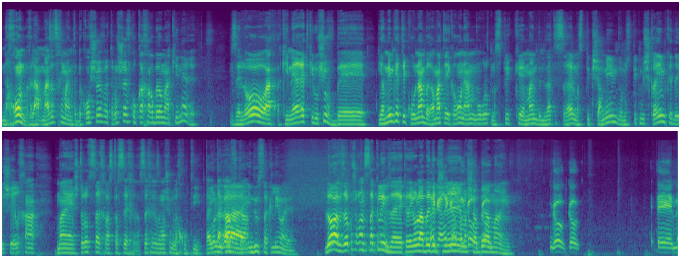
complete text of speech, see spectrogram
נכון, אבל מה זה צריכים מים? אתה בקושי שואב, אתה לא שואב כל כך הרבה מהכנרת. זה לא, הכנרת, כאילו שוב, בימים כתיקונם ברמת העיקרון היה אמור להיות מספיק אה, מים במדינת ישראל, מספיק גשמים ומספיק משקעים כדי שיהיה לך, מה, שאתה לא תצטרך לעשות את הסכר. הסכר זה משהו מלאכותי. אתה הכל בגלל התערבת, האינדוס אקלים האלה. לא, זה לא קשור להנדסת אקלים, זה כדי לא לאבד את שני משאבי. המים. גוט, גוט. אמ,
